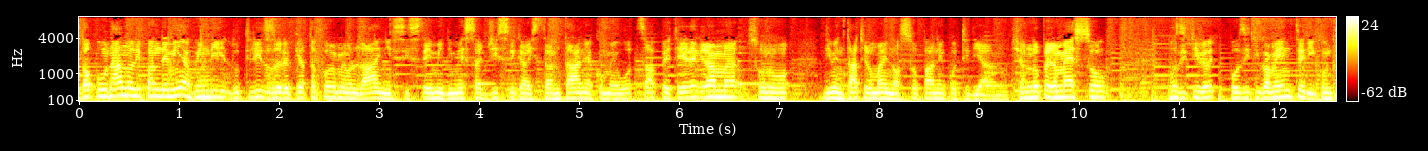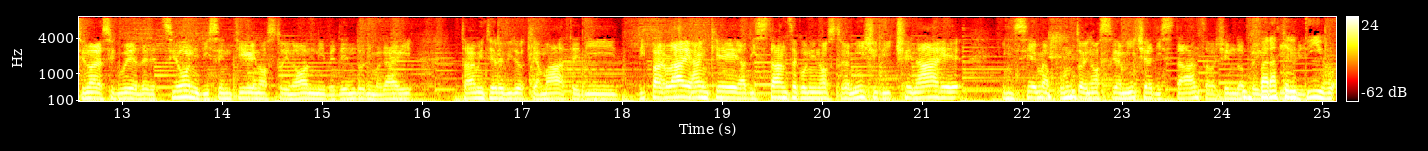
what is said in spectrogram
Dopo un anno di pandemia, quindi l'utilizzo delle piattaforme online, i sistemi di messaggistica istantanea come WhatsApp e Telegram sono diventati ormai il nostro pane quotidiano. Ci hanno permesso positiv- positivamente di continuare a seguire le lezioni, di sentire i nostri nonni vedendoli magari tramite le videochiamate, di, di, parlare anche a distanza con i nostri amici, di cenare insieme appunto ai nostri amici a distanza facendo aperitivi. Fare aperitivo.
